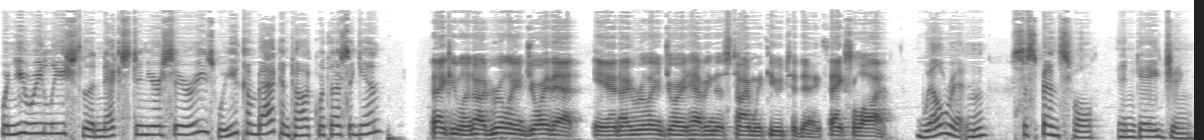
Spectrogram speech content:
When you release the next in your series, will you come back and talk with us again? Thank you, Linda. I'd really enjoy that, and I really enjoyed having this time with you today. Thanks a lot. Well written, suspenseful, engaging.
